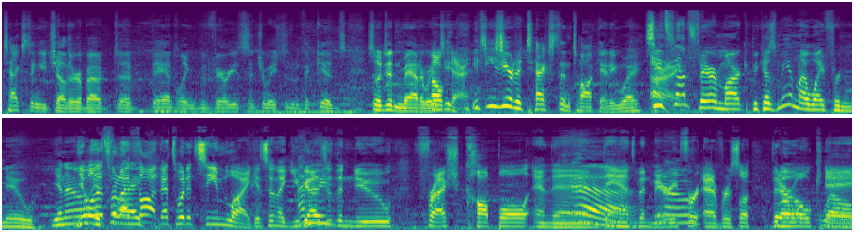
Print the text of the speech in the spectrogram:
texting each other about uh, handling the various situations with the kids, so it didn't matter. It's, Okay. it's easier to text than talk anyway. See, All it's right. not fair, Mark, because me and my wife are new. You know, Yeah, well, It's that's what I like- thought. That's what it seemed like. It's like you I guys mean- are the new, fresh couple, and then Yeah, Dan's been you married know. forever, so they're Well- okay well,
